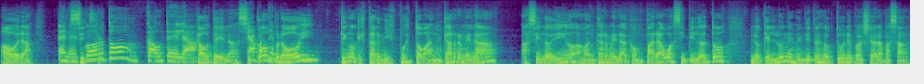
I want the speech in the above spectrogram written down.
Ahora... En el corto, cautela. Cautela. Si compro hoy, tengo que estar dispuesto a bancármela así lo digo, a bancármela con paraguas y piloto lo que el lunes 23 de octubre pueda llegar a pasar.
